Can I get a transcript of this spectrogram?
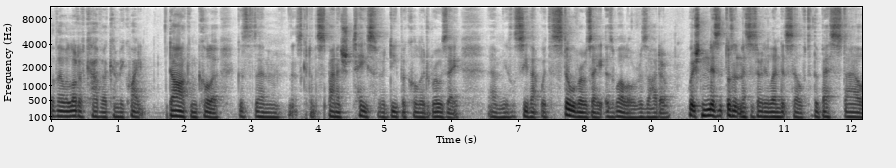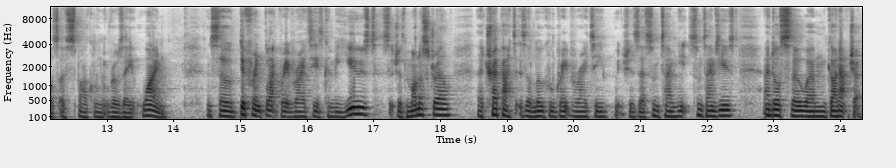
although a lot of cava can be quite dark in colour because um, that's kind of the Spanish taste for a deeper coloured rosé. Um, you'll see that with still rosé as well, or rosado, which doesn't necessarily lend itself to the best styles of sparkling rosé wine. And so different black grape varieties can be used, such as Monastrell. Uh, Trepat is a local grape variety, which is uh, sometimes sometimes used, and also um, Garnacha,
